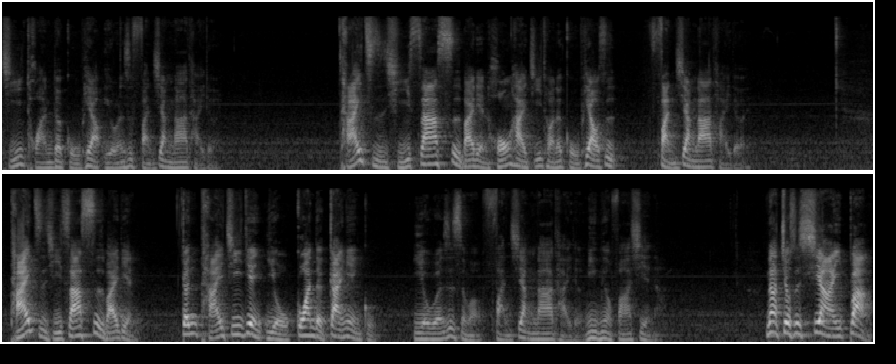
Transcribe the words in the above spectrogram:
集团的股票有人是反向拉抬的。台子期杀四百点，红海集团的股票是。反向拉抬的，台子期杀四百点，跟台积电有关的概念股，有人是什么反向拉抬的？你有没有发现啊？那就是下一棒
